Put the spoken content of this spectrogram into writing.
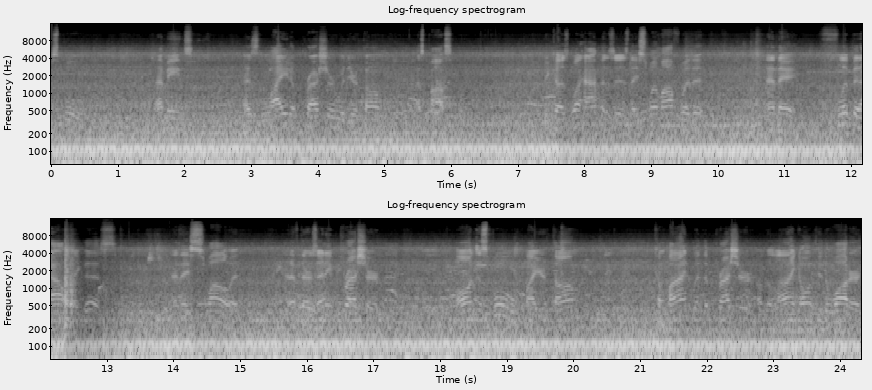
spool. That means as light of pressure with your thumb as possible. Because what happens is they swim off with it and they flip it out like this and they swallow it. And if there's any pressure on the spool by your thumb combined with the pressure of the line going through the water,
